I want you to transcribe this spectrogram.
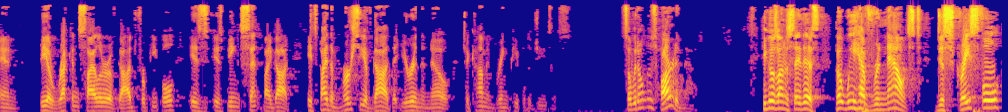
and be a reconciler of God for people is, is being sent by God. It's by the mercy of God that you're in the know to come and bring people to Jesus. So we don't lose heart in that. He goes on to say this, but we have renounced disgraceful,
